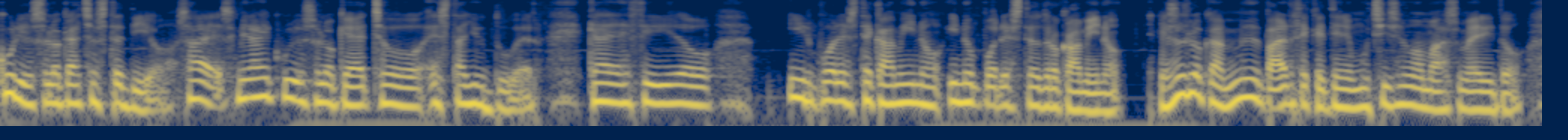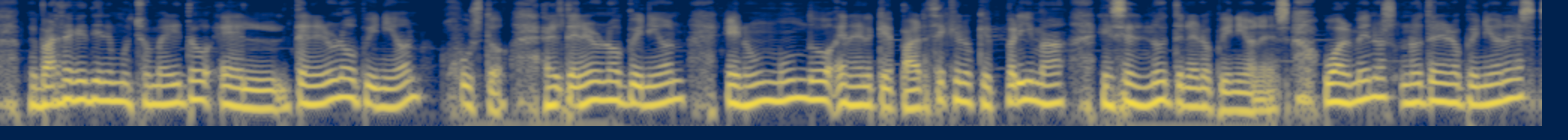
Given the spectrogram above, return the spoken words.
curioso lo que ha hecho este tío, ¿sabes? Mira qué curioso lo que ha hecho esta youtuber, que ha decidido ir por este camino y no por este otro camino. Eso es lo que a mí me parece que tiene muchísimo más mérito. Me parece que tiene mucho mérito el tener una opinión, justo, el tener una opinión en un mundo en el que parece que lo que prima es el no tener opiniones, o al menos no tener opiniones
